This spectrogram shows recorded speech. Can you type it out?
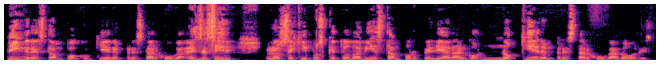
Tigres tampoco quiere prestar jugadores. Es decir, los equipos que todavía están por pelear algo no quieren prestar jugadores.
